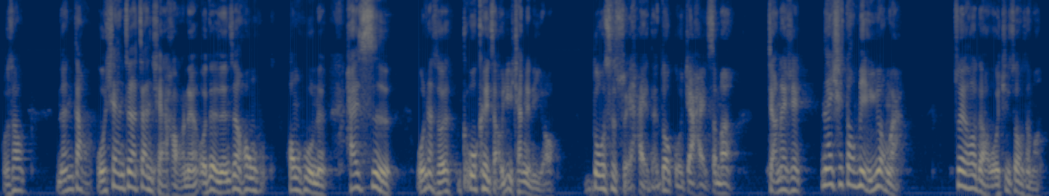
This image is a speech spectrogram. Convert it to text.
我说，难道我现在这样站起来好呢？我的人生丰富丰富呢？还是我那时候我可以找一千个理由，都是谁害的，都国家害什么？讲那些那些都没有用啊。最后的我去做什么？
